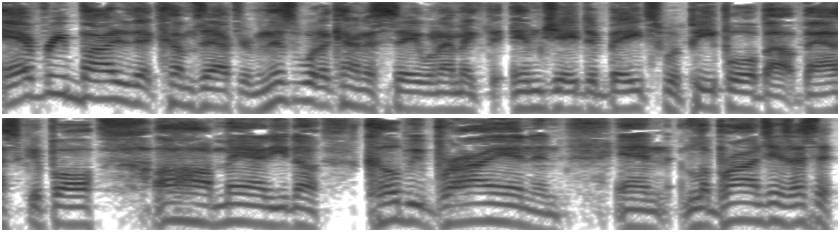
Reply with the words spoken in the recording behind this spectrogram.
Everybody that comes after him, and this is what I kind of say when I make the MJ debates with people about basketball. Oh man, you know Kobe Bryant and and LeBron James. I said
